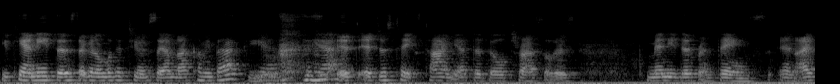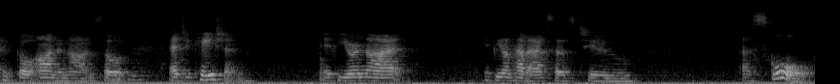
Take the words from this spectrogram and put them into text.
you can't eat this they're going to look at you and say i'm not coming back to you Yeah. Yeah. it, it just takes time you have to build trust so there's many different things and i could go on and on so Mhm. education if you're not if you don't have access to a school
